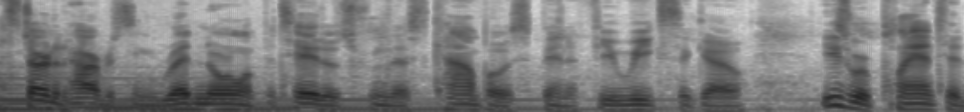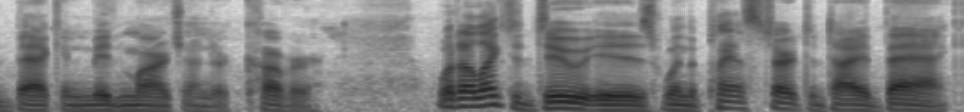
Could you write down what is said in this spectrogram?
I started harvesting red Norland potatoes from this compost bin a few weeks ago. These were planted back in mid-March under cover. What I like to do is when the plants start to die back,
